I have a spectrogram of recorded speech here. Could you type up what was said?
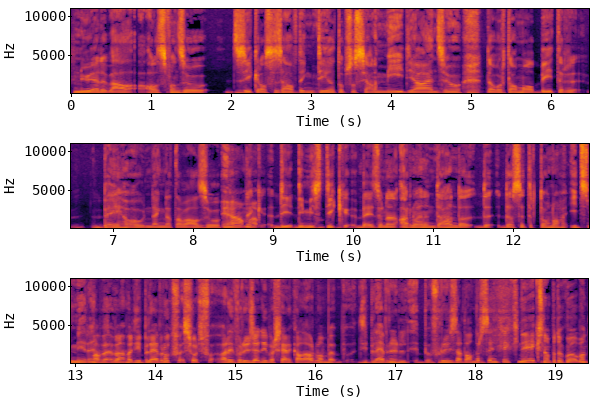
Nu hebben wel alles van zo zeker als ze zelf dingen deelt op sociale media en zo, dat wordt allemaal beter bijgehouden. Ik denk dat dat wel zo... Ja, maar- die, die mystiek bij zo'n Arno en een Daan, dat, dat, dat zit er toch nog iets meer in. Maar, maar, maar die blijven ook een soort. Allee, voor u zijn die waarschijnlijk al oud, maar die blijven nu. Voor u is dat anders, denk ik. Nee, ik snap het ook wel, want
